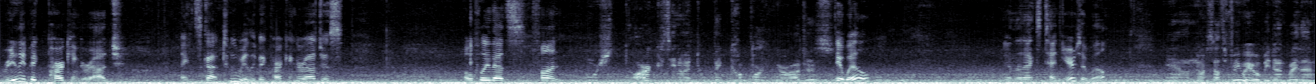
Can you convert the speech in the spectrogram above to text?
Really big parking garage. It's got two really big parking garages. Hopefully that's fun. Our casino had two big parking garages. It will. In the next 10 years, it will. Yeah, the north south freeway will be done by then.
